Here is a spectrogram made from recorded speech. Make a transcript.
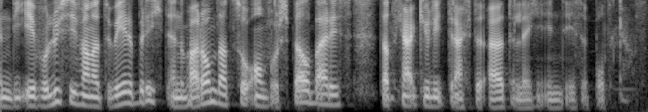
En die evolutie van het weerbericht en waarom dat zo onvoorspelbaar is, dat ga ik jullie trachten uit te leggen in deze podcast.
